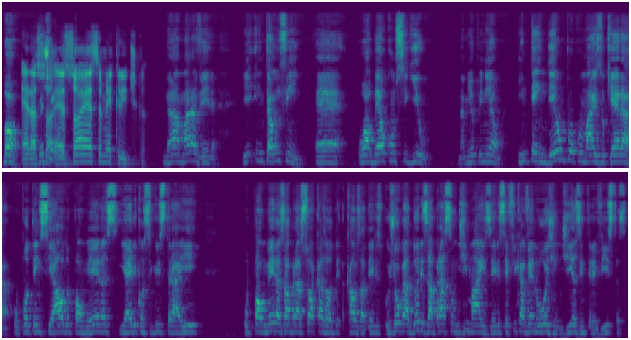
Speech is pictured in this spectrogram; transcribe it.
Bom, Era só, eu- é só essa minha crítica. Não, maravilha. E, então, enfim, é, o Abel conseguiu, na minha opinião, entender um pouco mais do que era o potencial do Palmeiras, e aí ele conseguiu extrair. O Palmeiras abraçou a causa, de- causa deles, os jogadores abraçam demais ele. Você fica vendo hoje em dia as entrevistas.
